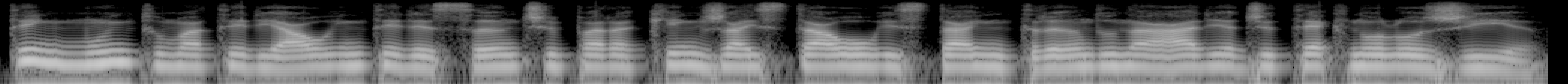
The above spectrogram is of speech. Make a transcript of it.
Tem muito material interessante para quem já está ou está entrando na área de tecnologia.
